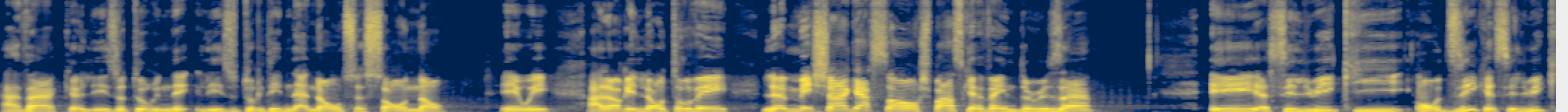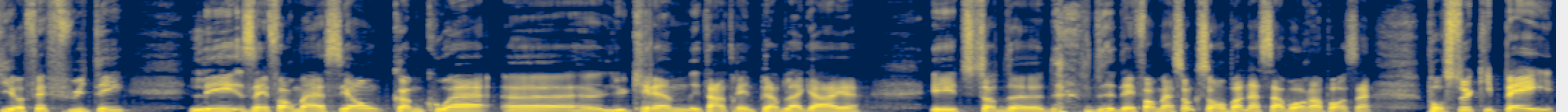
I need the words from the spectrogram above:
avant que les autorités, n'annoncent son nom? Eh oui. Alors, ils l'ont trouvé, le méchant garçon, je pense qu'il a 22 ans. Et euh, c'est lui qui, on dit que c'est lui qui a fait fuiter les informations comme quoi euh, l'Ukraine est en train de perdre la guerre et toutes sortes d'informations qui sont bonnes à savoir en passant pour ceux qui payent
